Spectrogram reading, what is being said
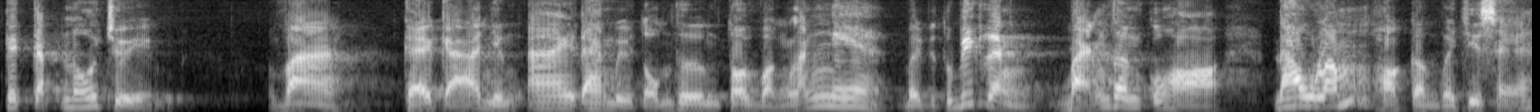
cái cách nói chuyện. Và kể cả những ai đang bị tổn thương, tôi vẫn lắng nghe, bởi vì tôi biết rằng bản thân của họ đau lắm, họ cần phải chia sẻ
